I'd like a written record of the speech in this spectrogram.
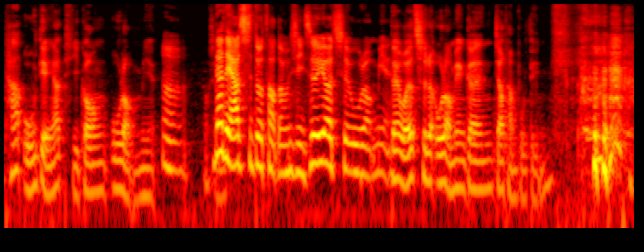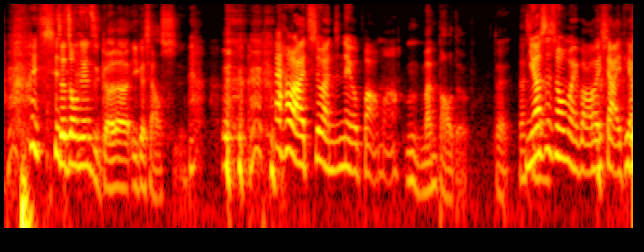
他五点要提供乌龙面，嗯，那得要吃多少东西？所以又吃乌龙面。对，我就吃了乌龙面跟焦糖布丁。这中间只隔了一个小时。哎，后来吃完真的有饱吗？嗯，蛮饱的。对，你要是说没饱，会吓一跳。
